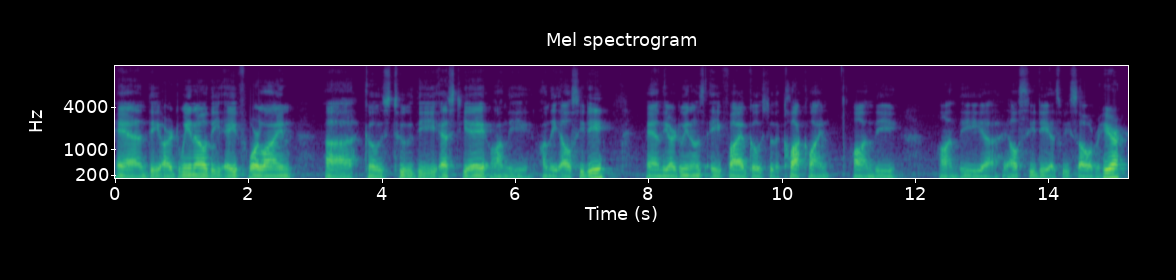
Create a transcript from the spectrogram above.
and the Arduino, the A4 line uh, goes to the SDA on the on the LCD, and the Arduino's A5 goes to the clock line on the on the uh, LCD as we saw over here.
